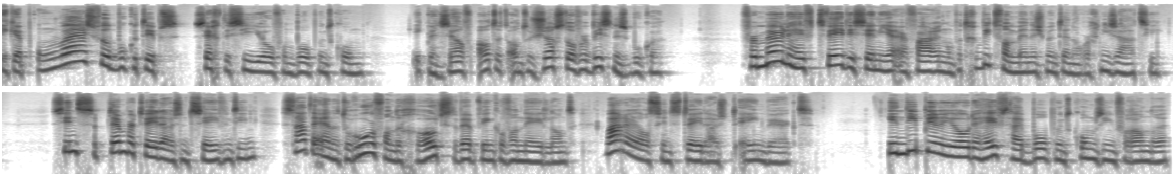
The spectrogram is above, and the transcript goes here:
Ik heb onwijs veel boekentips, zegt de CEO van bol.com. Ik ben zelf altijd enthousiast over businessboeken. Vermeulen heeft twee decennia ervaring op het gebied van management en organisatie. Sinds september 2017 staat hij aan het roer van de grootste webwinkel van Nederland, waar hij al sinds 2001 werkt. In die periode heeft hij bol.com zien veranderen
